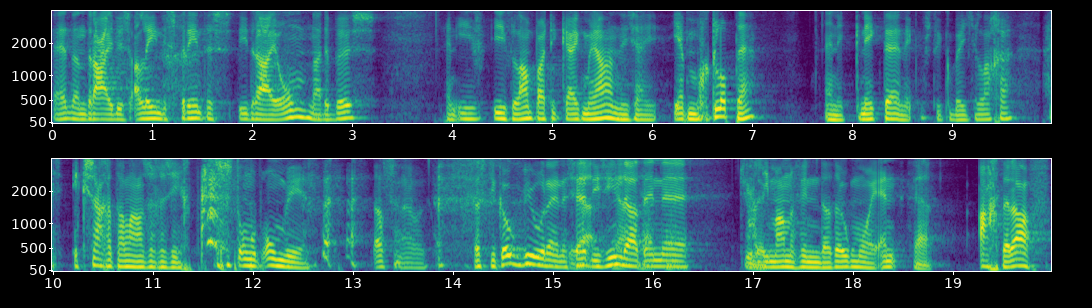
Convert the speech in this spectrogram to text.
Hè, dan draai je dus alleen de sprinters, die draaien om naar de bus. En Yves, Yves die kijkt me aan en die zei, je hebt hem geklopt hè? En ik knikte en ik moest natuurlijk een beetje lachen. Hij zei, ik zag het al aan zijn gezicht. Ze stond op onweer. dat, is nou, dat is natuurlijk ook wielrenners, hè? Die zien ja, dat. ja, en eh, die mannen vinden dat ook mooi. En Ja. achteraf,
